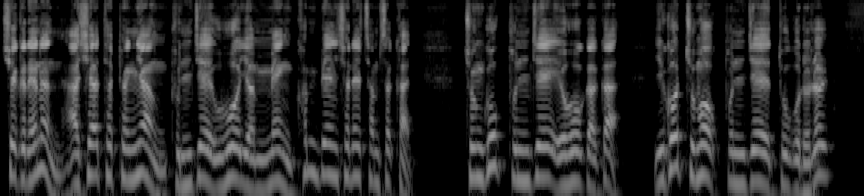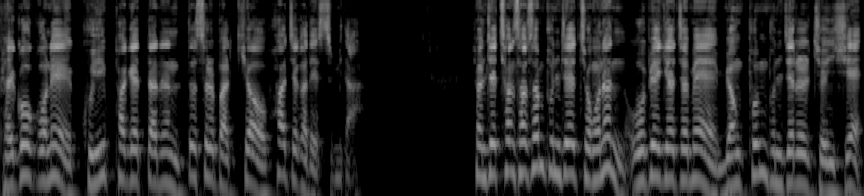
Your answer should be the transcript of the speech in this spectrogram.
최근에는 아시아 태평양 분재 우호 연맹 컨벤션에 참석한 중국 분재 애호가가 이곳 주목 분재 두 그루를 100억 원에 구입하겠다는 뜻을 밝혀 화제가 됐습니다. 현재 천사선 분재 정원은 500여 점의 명품 분재를 전시해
